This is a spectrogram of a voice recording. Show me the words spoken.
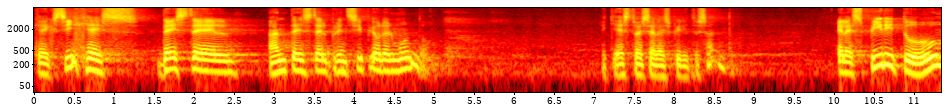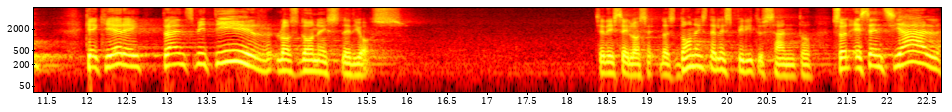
que exiges desde el, antes del principio del mundo. Y que esto es el Espíritu Santo. El Espíritu que quiere transmitir los dones de Dios. Se dice, los, los dones del Espíritu Santo son esencial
